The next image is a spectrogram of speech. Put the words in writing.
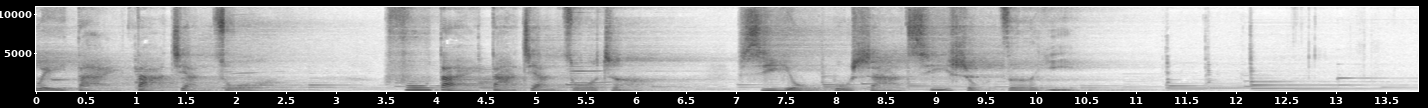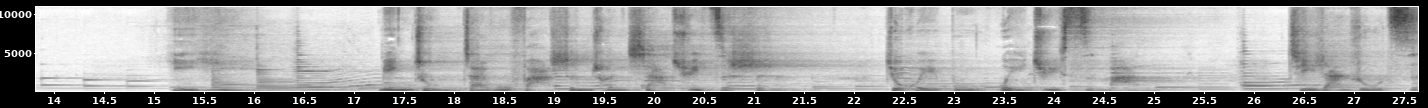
谓待大将浊。夫待大将浊者，奚有不杀其手者矣。意义。民众在无法生存下去之时，就会不畏惧死亡。既然如此，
